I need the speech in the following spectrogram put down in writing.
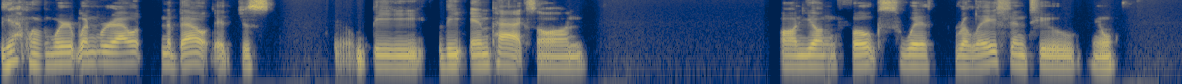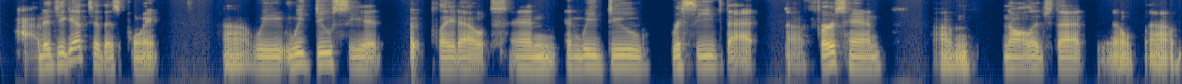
yeah, when we're when we're out and about, it just you know, the the impacts on on young folks with relation to you know how did you get to this point? Uh, we we do see it played out and and we do receive that uh, firsthand um, knowledge that you know um,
